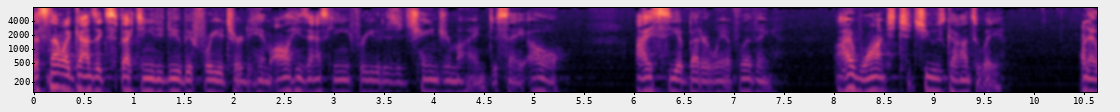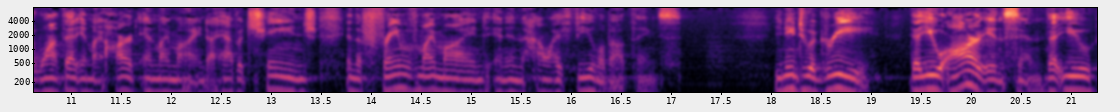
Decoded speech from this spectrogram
That's not what God's expecting you to do before you turn to Him. All He's asking for you is to change your mind, to say, Oh, I see a better way of living. I want to choose God's way. And I want that in my heart and my mind. I have a change in the frame of my mind and in how I feel about things. You need to agree that you are in sin, that you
